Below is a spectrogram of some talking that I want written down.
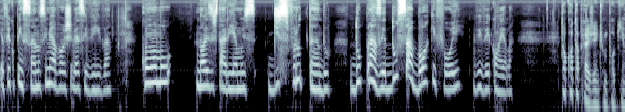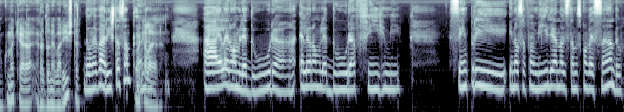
Eu fico pensando se minha avó estivesse viva, como nós estaríamos desfrutando do prazer, do sabor que foi viver com ela. Então conta pra gente um pouquinho, como é que era? Era Dona Evarista? Dona Evarista Santana. Como é que ela era? Ah, ela era uma mulher dura, ela era uma mulher dura, firme. Sempre em nossa família nós estamos conversando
